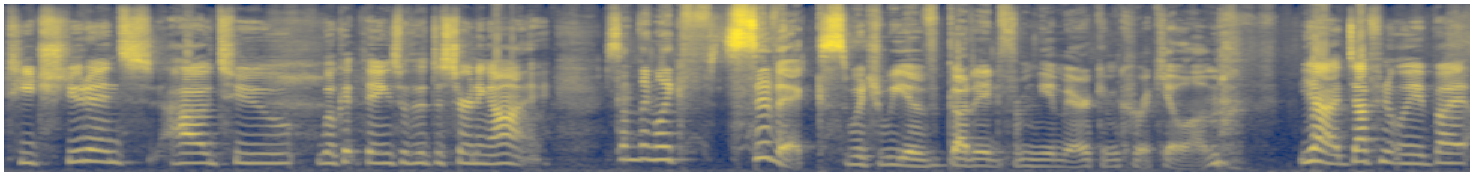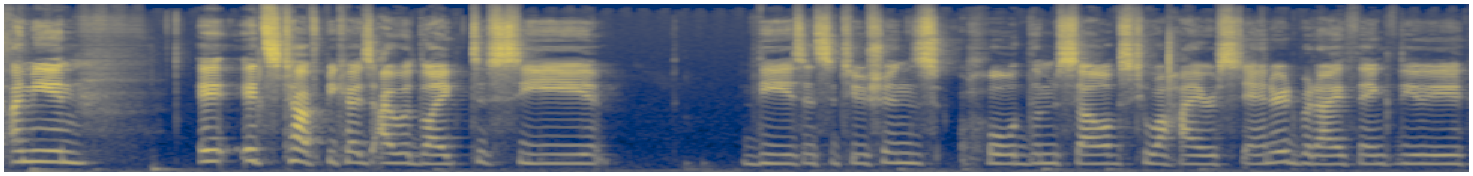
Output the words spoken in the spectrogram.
teach students how to look at things with a discerning eye. Something like civics, which we have gutted from the American curriculum. Yeah, definitely. But I mean, it, it's tough because I would like to see these institutions hold themselves to a higher standard, but I think the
